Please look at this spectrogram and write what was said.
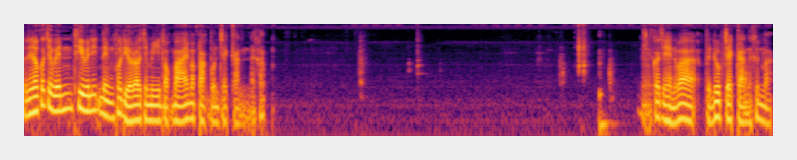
ตอนนี้เราก็จะเว้นที่ไว้นิดนึงเพราะเดี๋ยวเราจะมีดอกไม้มาปักบนใจกันนะครับก็จะเห็นว่าเป็นรูปใจกันขึ้นมา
